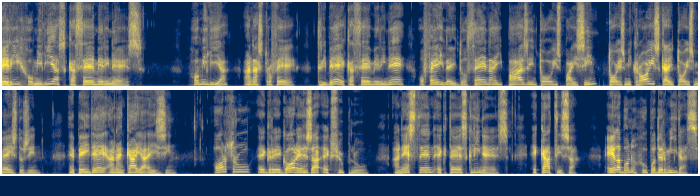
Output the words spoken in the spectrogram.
Περί χομιλίας καθέ μερινές. Χομιλία, αναστροφέ, τριμπέ καθέ μερινέ, οφέιλεϊ δοθέναί πάζιν τοις παϊσίν, τοις μικρόις καί τοις μέισδοζίν, επειδέ αναγκάια εισίν. Όρθρου εγρεγόρεζα εξύπνου, ανέστεν εκτές κλίνες, εκάτισα, έλαμπον χουποδερμίδας,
